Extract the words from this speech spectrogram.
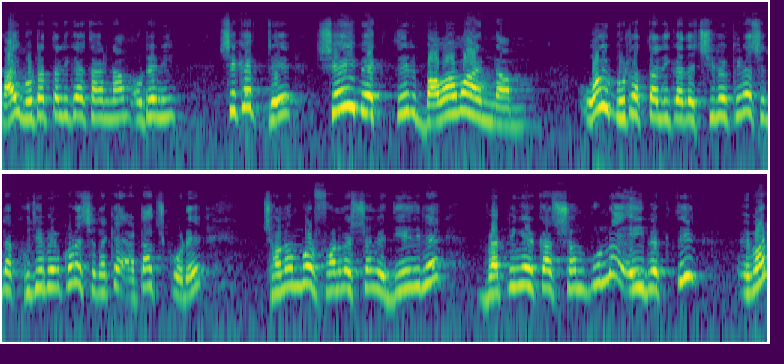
তাই ভোটার তালিকায় তার নাম ওঠেনি। সেক্ষেত্রে সেই ব্যক্তির বাবা মায়ের নাম ওই ভোটার তালিকাতে ছিল কিনা সেটা খুঁজে বের করে সেটাকে অ্যাটাচ করে ছ নম্বর ফর্মের সঙ্গে দিয়ে দিলে ম্যাপিংয়ের কাজ সম্পূর্ণ এই ব্যক্তি এবার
